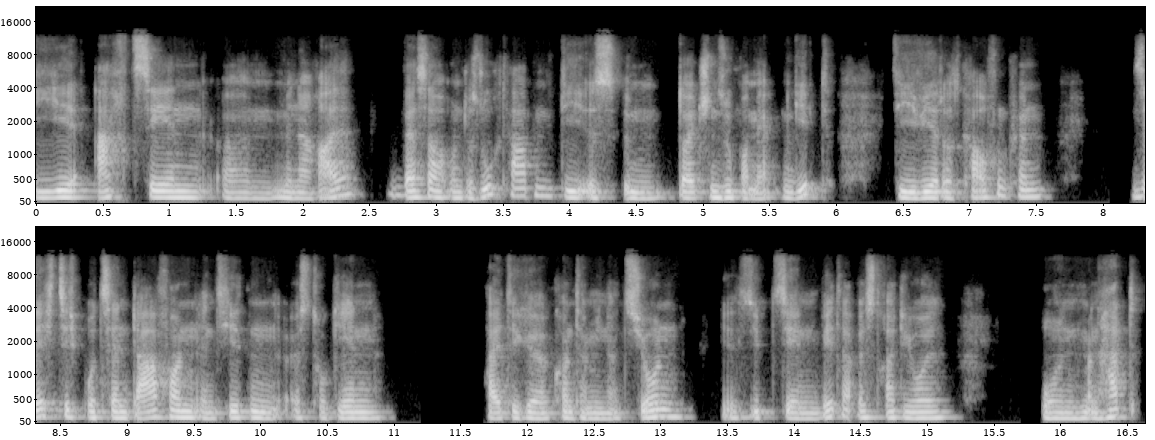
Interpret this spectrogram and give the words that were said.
die 18 ähm, Mineralwässer untersucht haben, die es im deutschen Supermärkten gibt, die wir dort kaufen können. 60 Prozent davon enthielten östrogenhaltige Kontamination, hier 17 Beta-Östradiol. Und man hat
